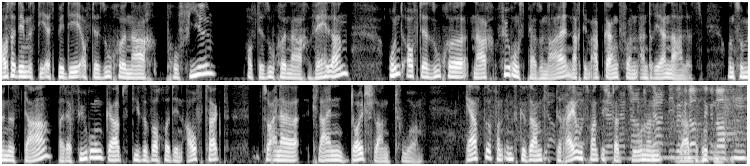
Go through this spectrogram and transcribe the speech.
Außerdem ist die SPD auf der Suche nach Profil, auf der Suche nach Wählern und auf der Suche nach Führungspersonal nach dem Abgang von Andrea Nahles. Und zumindest da, bei der Führung, gab es diese Woche den Auftakt zu einer kleinen Deutschland-Tour. Erste von insgesamt 23 Stationen. Herren, liebe Genossinnen Genossen,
